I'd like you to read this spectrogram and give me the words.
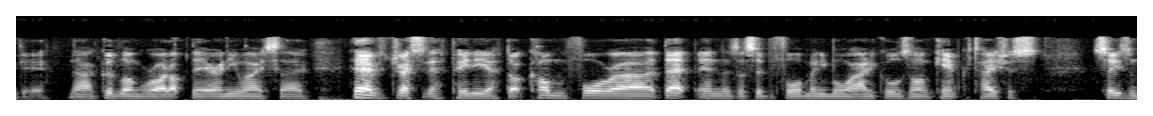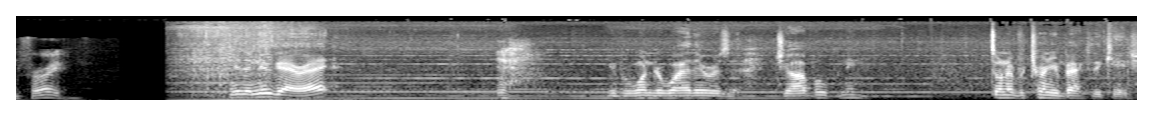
yeah, no, good long ride up there anyway. So head over to JurassicPedia.com for uh, that, and as I said before, many more articles on Camp Cretaceous season three. You're the new guy, right? Yeah. You ever wonder why there was a job opening? Don't ever turn your back to the cage.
